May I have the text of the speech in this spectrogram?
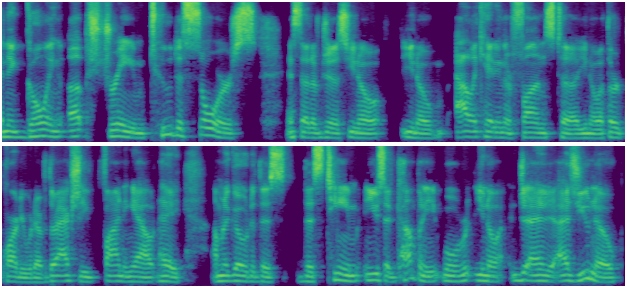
and then going upstream to the source instead of just, you know, you know, allocating their funds to, you know, a third party or whatever. They're actually finding out, hey, I'm going to go to this this team. and You said company. Well, you know, as you know,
